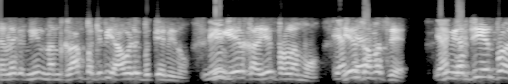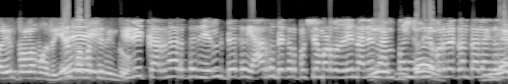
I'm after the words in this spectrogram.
ನನಗೆ ನೀನ್ ನನ್ ಗ್ರಾಮ ಪಂಚಾಯತಿ ಯಾವ ಹಳ್ಳಿ ಬತ್ತೀಯ ನೀನು? ನೀನ್- ಏನ್ ಏನ್ ಪ್ರಾಬ್ಲಮ್ ಯಾಕೆ? ಏನ್ ಸಮಸ್ಯೆ? ಏನ್ ಏನ್ ಪ್ರಾಬ್ಲಮ್ ಅದು ಏನ್ ಸಮಸ್ಯೆ ನಿಂದು? ಇಡೀ ಕರ್ನಾಟಕದಲ್ಲಿ ಎಲ್ಲಿ ಬೇಕಾದ್ರೆ ಯಾರನ್ನು ಬೇಕಾದ್ರೆ ಪ್ರಶ್ನೆ ಮಾಡ್ಬೋದ್ರಿ ನಾನೇ ಏ, ನನ್ನ ಪಂಚಾಯತ್ ಬರ್ಬೇಕಂತ ನಿನ್ನೆ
